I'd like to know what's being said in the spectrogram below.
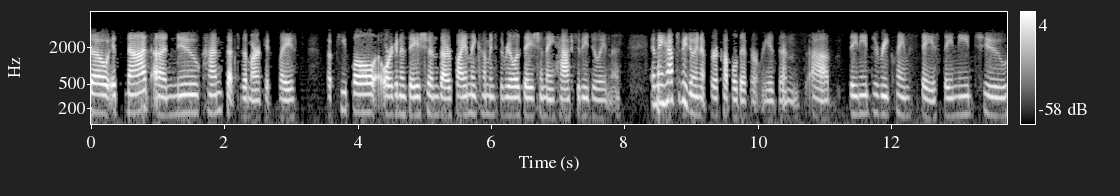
So it's not a new concept to the marketplace but people, organizations are finally coming to the realization they have to be doing this. And they have to be doing it for a couple different reasons. Uh, they need to reclaim space. They need to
